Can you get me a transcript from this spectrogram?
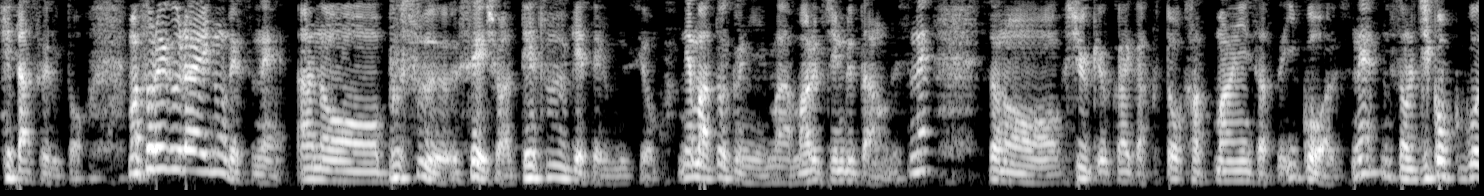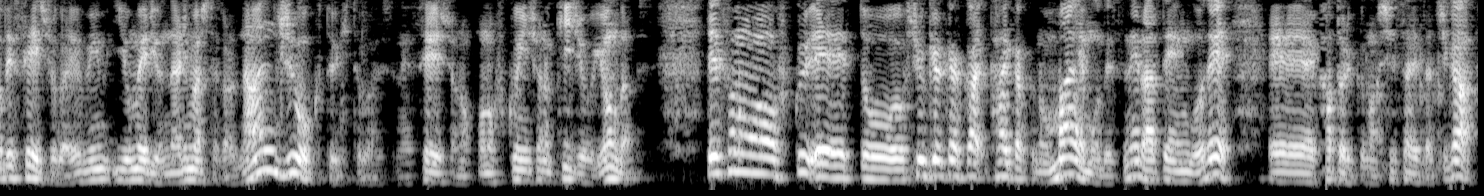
下手すると。まあ、それぐらいのですね、あの、部数、聖書は出続けてるんですよ。で、まあ、特に、まあ、マルチン・ルターのですね、その、宗教改革と活版印刷以降はですね、その自国語で聖書が読み読めるようになりましたから、何十億という人がですね、聖書のこの福音書の記事を読んだんです。で、その、えっ、ー、と、宗教改革の前もですね、ラテン語で、えー、カトリックの司祭たちが、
